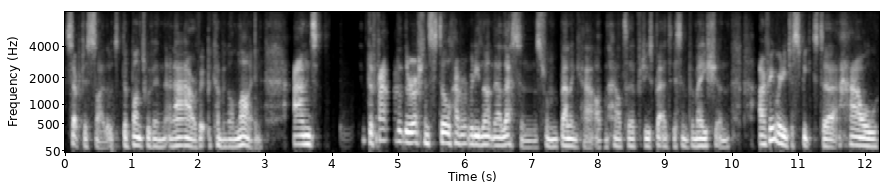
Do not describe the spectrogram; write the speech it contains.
separatist side that was debunked within an hour of it becoming online. And the fact that the Russians still haven't really learned their lessons from Bellingcat on how to produce better disinformation, I think really just speaks to how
